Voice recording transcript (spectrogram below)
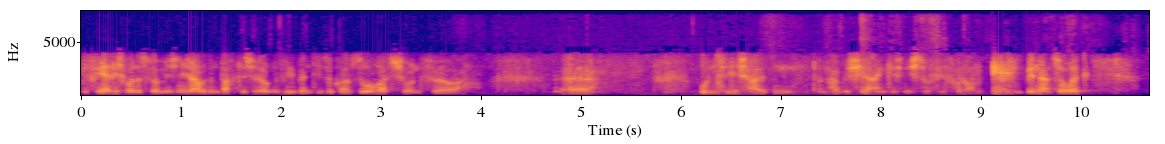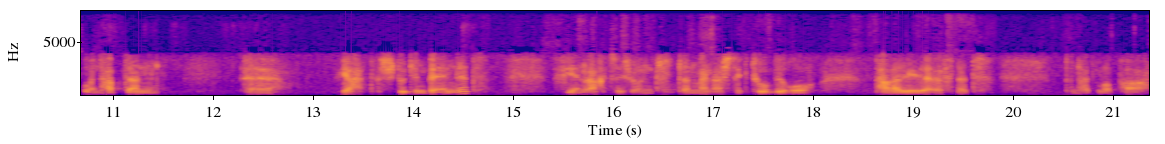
gefährlich wurde es für mich nicht, aber dann dachte ich irgendwie, wenn die sogar sowas schon für äh, unsinnig halten, dann habe ich hier eigentlich nicht so viel verloren. Bin dann zurück und habe dann äh, ja, das Studium beendet, 84, und dann mein Architekturbüro parallel eröffnet und hatten wir ein paar,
